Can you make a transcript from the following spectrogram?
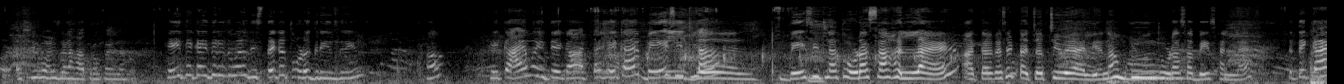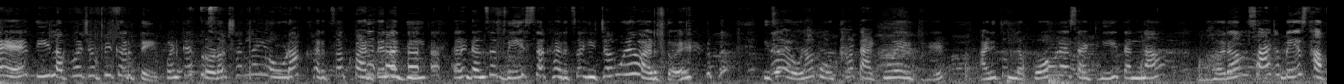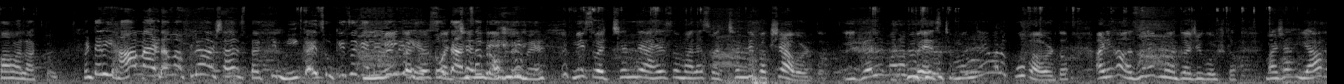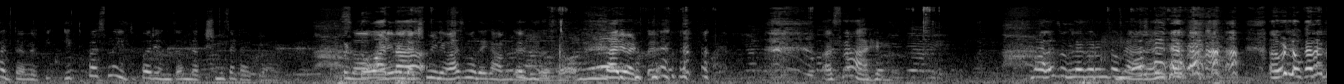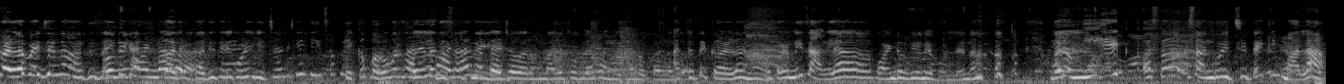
अशी वळ जरा हा प्रोफाईल हे इथे काहीतरी तुम्हाला दिसतंय का थोडं ग्रीन ग्रीन? हा? हे काय माहितीये का? आता हे काय बेस इथला बेस इथला थोडासा हल्लाय आता कसं टचअपची वेळ आली आहे ना म्हणून थोडासा बेस हल्लाय तर ते काय आहे? ती लपवाछपी करते. पण काय प्रोडक्शनला एवढा खर्चात पाडते ना ती कारण त्यांचा बेसचा खर्च हिच्यामुळे वाढतोय. तिचा एवढा मोठा टॅटू आहे इथे. आणि तो लपवण्यासाठी त्यांना भरमसाठ बेस थापावा लागतो. पण तरी ह्या मॅडम आपल्या अशा असतात की मी काही चुकीचं केलं मी कसं प्रॉब्लेम आहे. स्वच्छंदी मी स्वच्छंदी आहे सो मला स्वच्छंदी पक्ष आवडतो. इगल मला बेस्ट म्हणजे मला खूप आवडतो. आणि हा अजून एक महत्वाची गोष्ट. माझ्या या हातावरती इथपासून इथपर्यंत लक्ष्मीचा टॅटू आहे. तो आणि लक्ष्मी निवासमध्ये काम करते. भारी वाटतंय. असं आहे. मला चुकल्या करून समजायला पण लोकांना कळलं पाहिजे ना. तुझं. कधीतरी कोणी विचारलं की तिचा मेकअप बरोबर झालेला दिसत नाही त्याच्यावरून. माझ्या चुकल्या सांगितलं लोकांना. आता ते कळलं ना. पण मी चांगल्या पॉइंट ऑफ व्ह्यूने बोलले ना. बरं मी एक असं सांगू इच्छिते की मला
